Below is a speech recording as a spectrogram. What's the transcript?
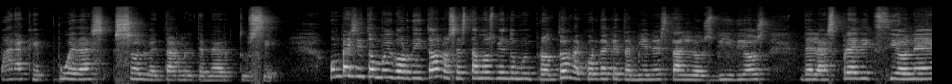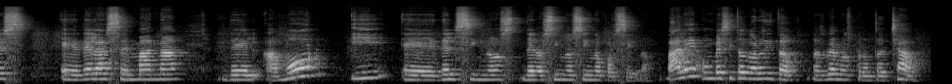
para que puedas solventarlo y tener tu sí. Un besito muy gordito, nos estamos viendo muy pronto. Recuerda que también están los vídeos de las predicciones eh, de la semana del amor y eh, del signos, de los signos signo por signo. ¿Vale? Un besito gordito. Nos vemos pronto. Chao.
